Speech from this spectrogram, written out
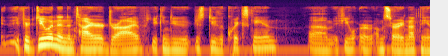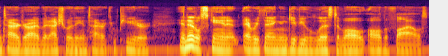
if you're doing an entire drive, you can do just do the quick scan um, if you, or I'm sorry, not the entire drive, but actually the entire computer, and it'll scan it everything and give you a list of all all the files.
